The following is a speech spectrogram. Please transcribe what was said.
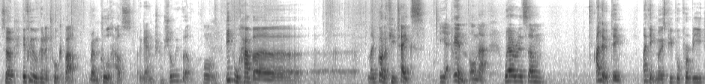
So if we were going to talk about Rem Koolhaas again, which I'm sure we will, mm, people have a like got a few takes yeah in on that. Whereas um, I don't think I think most people probably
